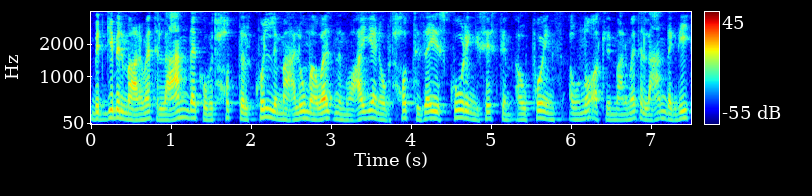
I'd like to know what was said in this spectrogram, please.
بتجيب المعلومات اللي عندك وبتحط لكل معلومة وزن معين وبتحط زي scoring system أو points أو نقط للمعلومات اللي عندك دي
